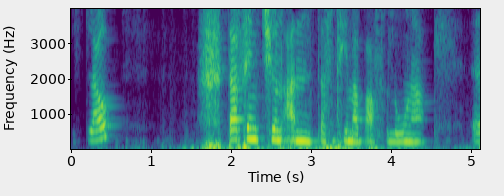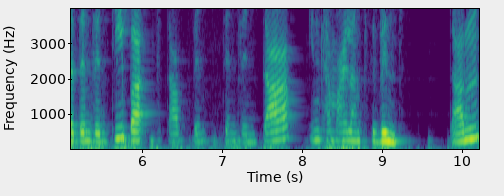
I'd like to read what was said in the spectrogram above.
Ich glaube, da fängt schon an das Thema Barcelona. Äh, denn wenn die ba da, wenn, denn wenn da Inter Mailand gewinnt, dann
